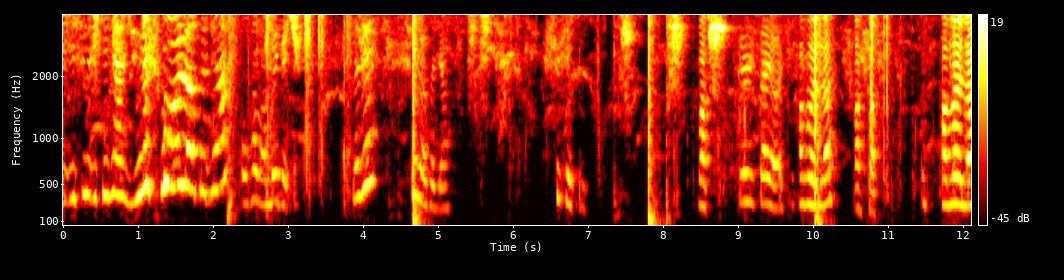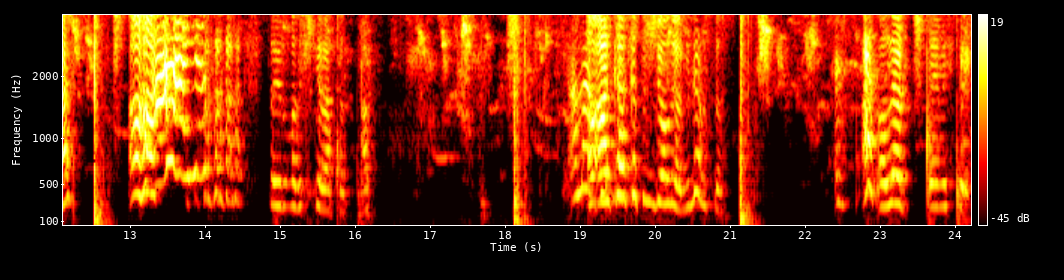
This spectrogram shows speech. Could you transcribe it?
Dakika işini ikiyken ne şöyle atacağım. Oha lambayı değdi. Ne de şöyle atacağım. Şu şekil. Bak. Birazcık daha yavaş. Ha böyle. Bak bak. Ha böyle. Aha. Sayılmaz iki kere attın. Al. O Ama arka katınca oluyor biliyor musun? Bak oluyor demiştim.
